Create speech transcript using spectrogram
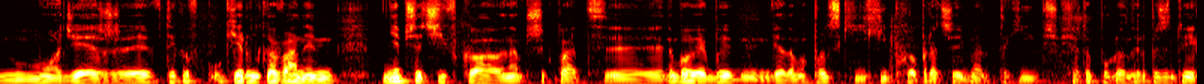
młodzieży, tylko w- ukierunkowanym nie przeciwko na przykład, e, no bo jakby wiadomo, polski hip-hop raczej ma taki światopogląd, reprezentuje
